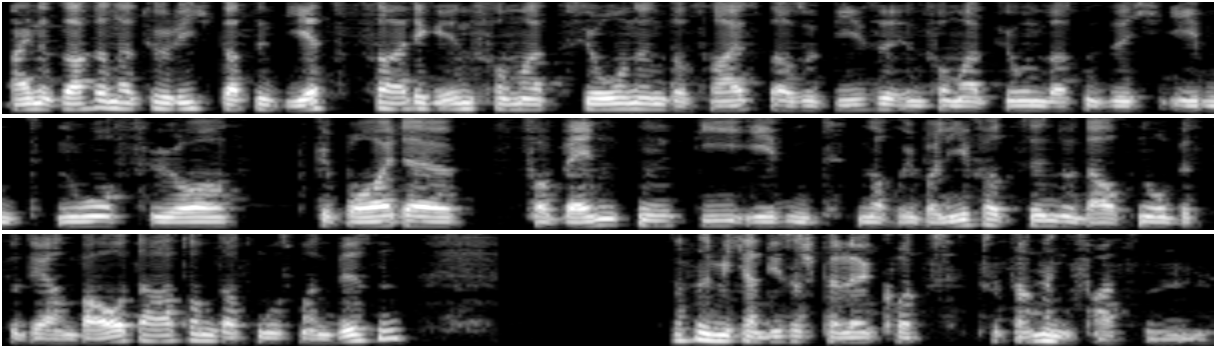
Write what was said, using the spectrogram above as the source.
eine Sache natürlich, das sind jetztzeitige Informationen. Das heißt also, diese Informationen lassen sich eben nur für Gebäude verwenden, die eben noch überliefert sind und auch nur bis zu deren Baudatum. Das muss man wissen. Lassen Sie mich an dieser Stelle kurz zusammenfassen.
